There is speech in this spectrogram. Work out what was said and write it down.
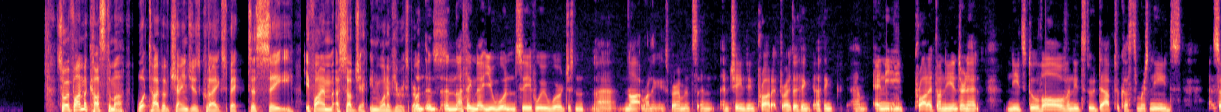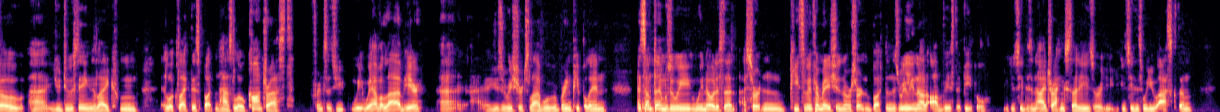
So, if I'm a customer, what type of changes could I expect to see if I'm a subject in one of your experiments? Well, and, and nothing that you wouldn't see if we were just uh, not running experiments and, and changing product, right? I think I think um, any product on the internet needs to evolve and needs to adapt to customers' needs. So uh, you do things like, hmm, it looks like this button has low contrast. For instance, you, we, we have a lab here, uh, a user research lab where we bring people in. And sometimes we, we notice that a certain piece of information or a certain button is really not obvious to people. You can see this in eye tracking studies, or you, you can see this when you ask them,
